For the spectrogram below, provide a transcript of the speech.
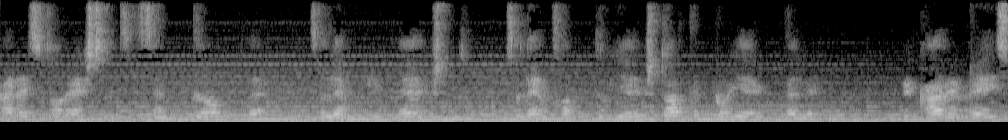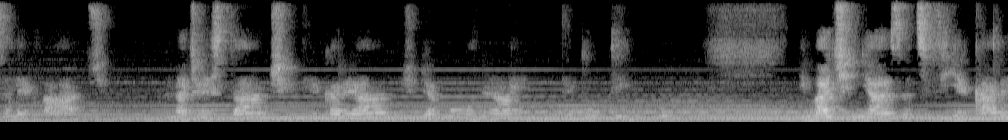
care îți dorești să ți se întâmple, să le împlinești, să le înfăptuiești, toate proiectele pe care vrei să le faci în acest an și în fiecare an și de acum înainte tot timpul. Imaginează-ți fiecare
